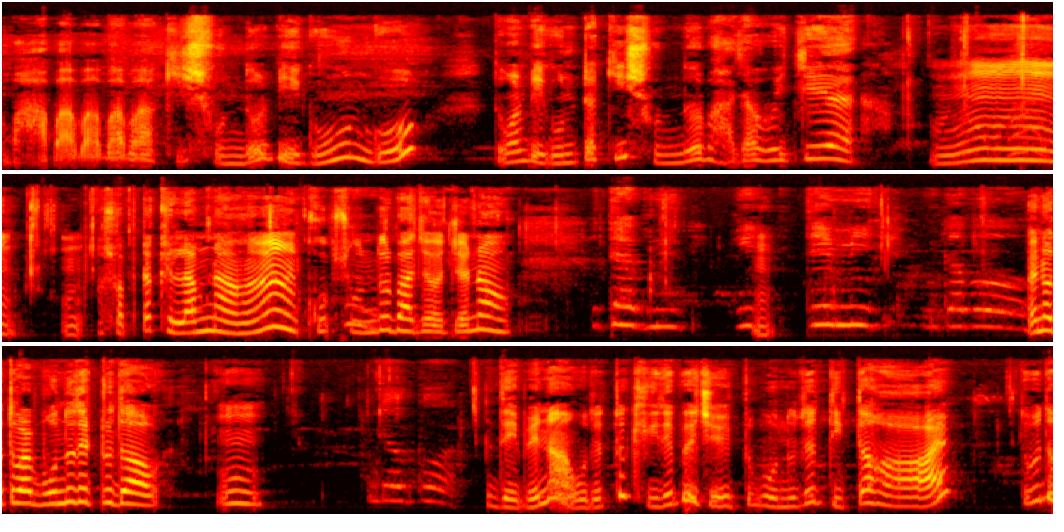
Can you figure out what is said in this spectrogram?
বাবা বাবা বাবা, কি সুন্দর বেগুন গো। তোমার বেগুনটা কি সুন্দর ভাজা হয়েছে। সবটা খেলাম না হ্যাঁ? খুব সুন্দর ভাজা হয়েছে, না? নাও তোমার বন্ধুদের একটু দাও। হুম দেবে। না ওদের তো খিদে পেয়েছে একটু বন্ধুদের দিতে হয়। তুমি তো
